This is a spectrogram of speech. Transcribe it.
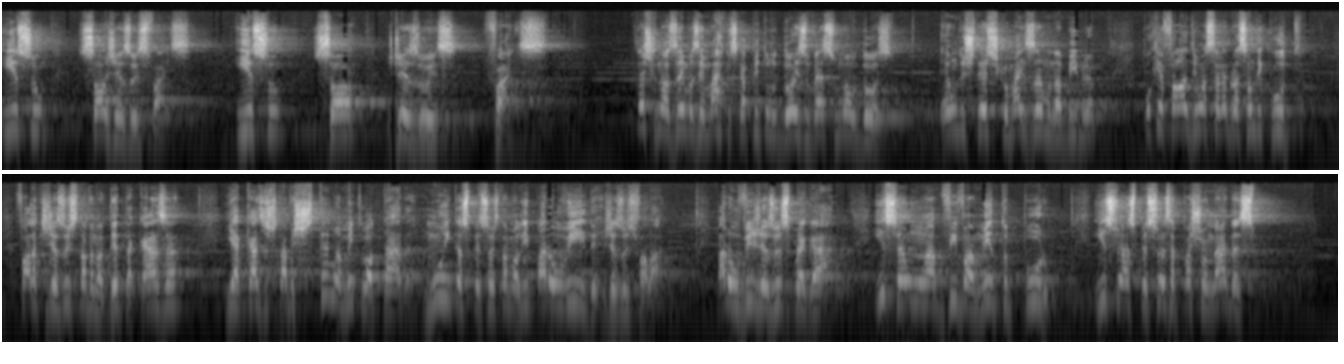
isso só Jesus faz. Isso só Jesus faz. O texto que nós vemos em Marcos capítulo 2, o verso 1 ao 12, é um dos textos que eu mais amo na Bíblia, porque fala de uma celebração de culto. Fala que Jesus estava dentro da casa e a casa estava extremamente lotada. Muitas pessoas estavam ali para ouvir Jesus falar, para ouvir Jesus pregar. Isso é um avivamento puro. Isso é as pessoas apaixonadas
